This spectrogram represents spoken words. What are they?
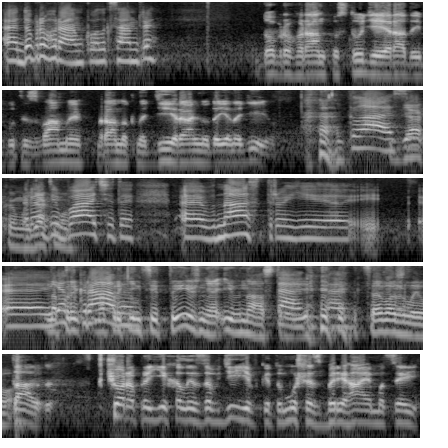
Е, Доброго ранку, Олександре. Доброго ранку, студії. Радий бути з вами. Ранок надії реально дає надію. Клас. Дякуємо, Раді дякуємо. бачити е, в настрої. е, е, Напри... Наприкінці тижня і в настрої. Так, так. Це важливо. Та вчора приїхали з Авдіївки, тому ще зберігаємо цей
